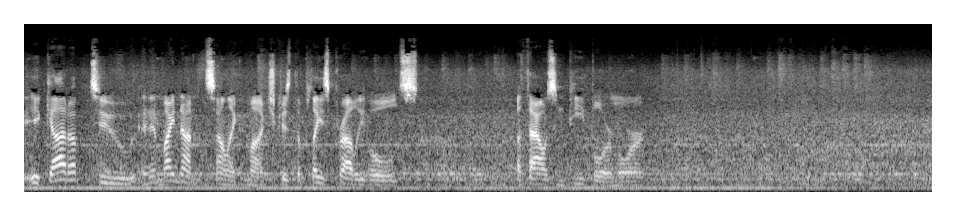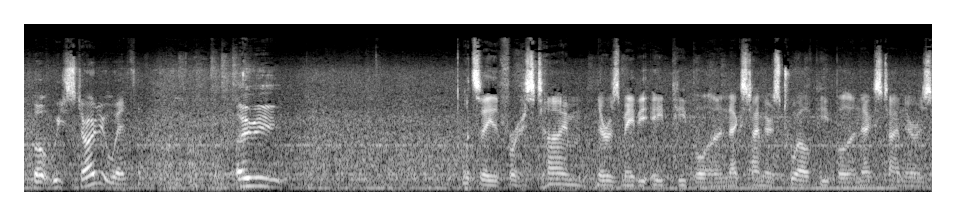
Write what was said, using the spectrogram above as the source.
it got up to, and it might not sound like much because the place probably holds a thousand people or more. But we started with I mean, let's say the first time there was maybe eight people, and the next time there's 12 people, and the next time there's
